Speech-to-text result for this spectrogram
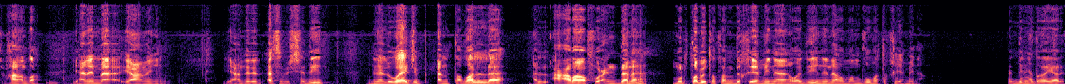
سبحان الله. يعني ما يعني يعني للأسف الشديد من الواجب أن تظل الأعراف عندنا مرتبطة بقيمنا وديننا ومنظومة قيمنا الدنيا اتغيرت.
